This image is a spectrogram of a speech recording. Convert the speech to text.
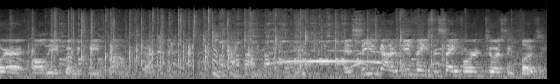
where all the equipment came from. and Steve's got a few things to say for to us in closing.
